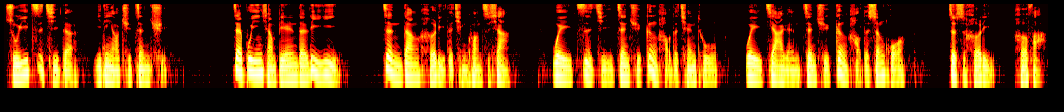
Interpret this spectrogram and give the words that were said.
属于自己的一定要去争取，在不影响别人的利益、正当合理的情况之下，为自己争取更好的前途，为家人争取更好的生活，这是合理、合法，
